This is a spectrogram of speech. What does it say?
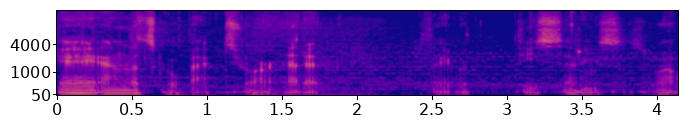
okay and let's go back to our edit. Play with these settings as well.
